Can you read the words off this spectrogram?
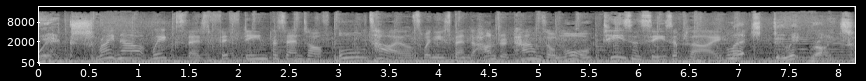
Wickes. Right now at Wickes, there's 15% off all tiles when you spend £100 or more. T's and C's apply. Let's do it right.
